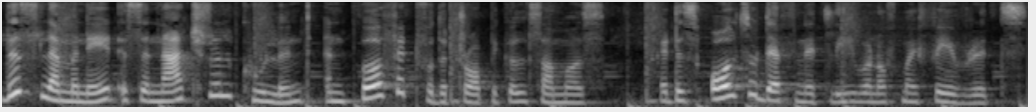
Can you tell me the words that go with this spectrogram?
This lemonade is a natural coolant and perfect for the tropical summers. It is also definitely one of my favorites.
